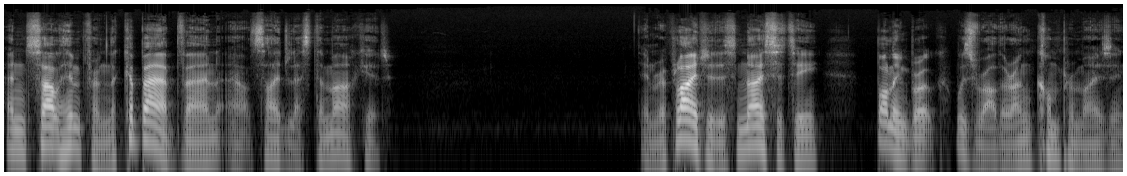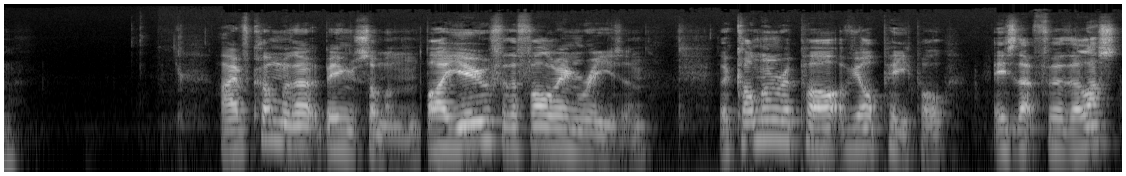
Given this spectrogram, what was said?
and sell him from the kebab van outside Leicester Market. In reply to this nicety, Bolingbroke was rather uncompromising. I have come without being summoned by you for the following reason. The common report of your people is that for the last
